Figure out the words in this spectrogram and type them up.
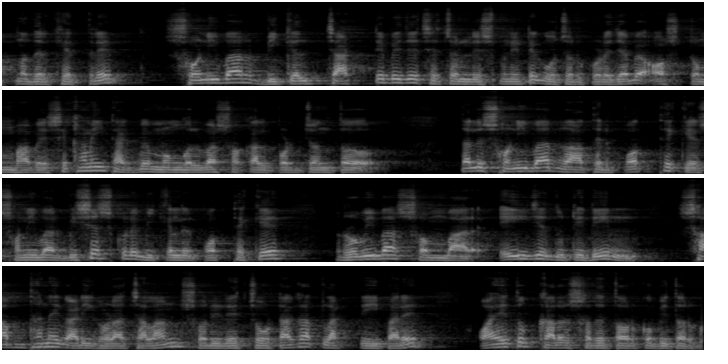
আপনাদের ক্ষেত্রে শনিবার বিকেল চারটে বেজে ছেচল্লিশ মিনিটে গোচর করে যাবে, অষ্টমভাবে। সেখানেই থাকবে মঙ্গলবার সকাল পর্যন্ত। তাহলে শনিবার রাতের পর থেকে, শনিবার বিশেষ করে বিকেলের পর থেকে রবিবার, সোমবার এই যে দুটি দিন, সাবধানে গাড়ি ঘোড়া চালান, শরীরে চোট আঘাত লাগতেই পারে। অহেতুক কারোর সাথে তর্ক বিতর্ক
